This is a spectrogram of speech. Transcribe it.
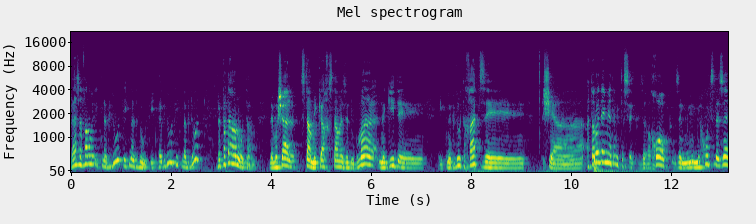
ואז עברנו התנגדות, התנגדות, התנגדות, התנגדות, ופתרנו אותם. למשל, סתם ניקח סתם איזה דוגמה, נגיד אה, התנגדות אחת זה שאתה לא יודע עם מי אתה מתעסק, זה רחוק, זה מחוץ לזה,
